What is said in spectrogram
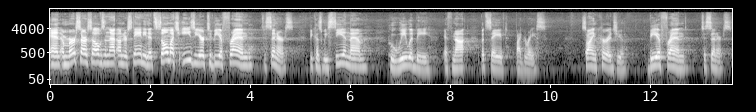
and immerse ourselves in that understanding, it's so much easier to be a friend to sinners because we see in them who we would be if not but saved by grace. So I encourage you be a friend to sinners.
